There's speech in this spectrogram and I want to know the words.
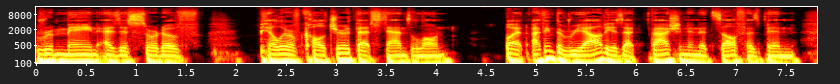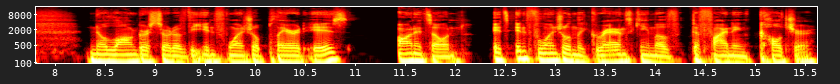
remain as this sort of pillar of culture that stands alone. But I think the reality is that fashion in itself has been no longer sort of the influential player it is on its own. It's influential in the grand scheme of defining culture,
